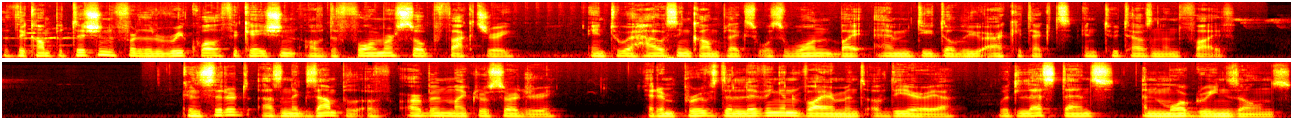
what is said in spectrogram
The competition for the requalification of the former soap factory into a housing complex was won by MDW Architects in 2005. Considered as an example of urban microsurgery, it improves the living environment of the area with less dense and more green zones.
